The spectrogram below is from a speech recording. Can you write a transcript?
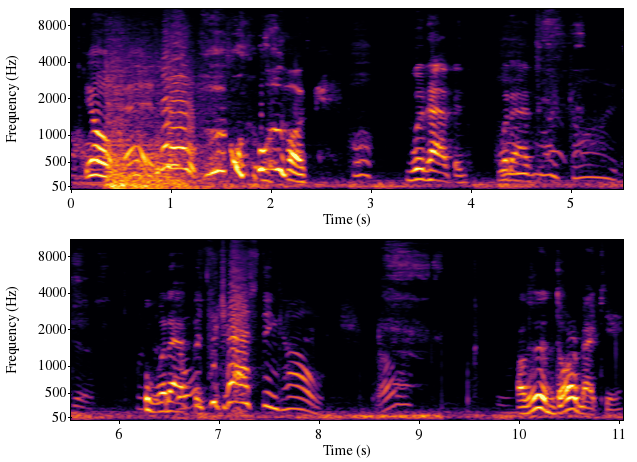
Oh. Yo, man. Fuck. Oh, What happened? What oh happened? Oh my god. What, What the, happened? it's the casting couch, bro. Oh, there's a door back here.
